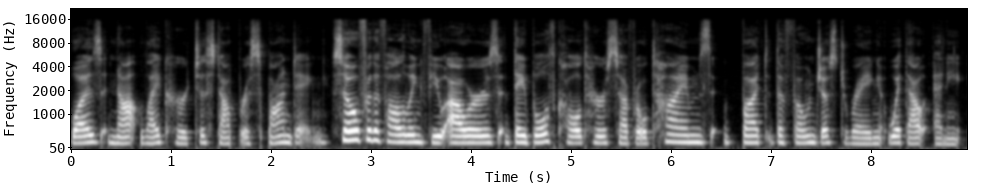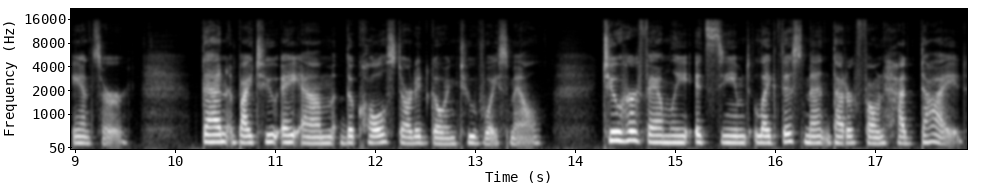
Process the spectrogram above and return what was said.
was not like her to stop responding. So, for the following few hours, they both called her several times, but the phone just rang without any answer. Then, by 2 a.m., the call started going to voicemail. To her family, it seemed like this meant that her phone had died.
